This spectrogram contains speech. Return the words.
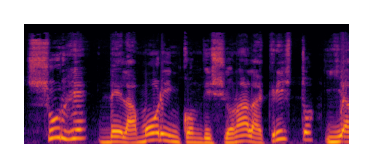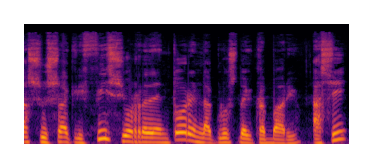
surge del amor incondicional a Cristo y a su sacrificio redentor en la cruz del Calvario. Así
